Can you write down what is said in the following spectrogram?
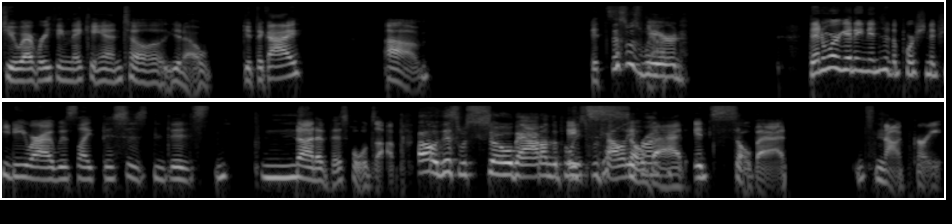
do everything they can to, you know, get the guy. Um, it's this was yeah. weird. Then we're getting into the portion of PD where I was like, this is this none of this holds up. Oh, this was so bad on the police it's brutality so front. bad. It's so bad. It's not great.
